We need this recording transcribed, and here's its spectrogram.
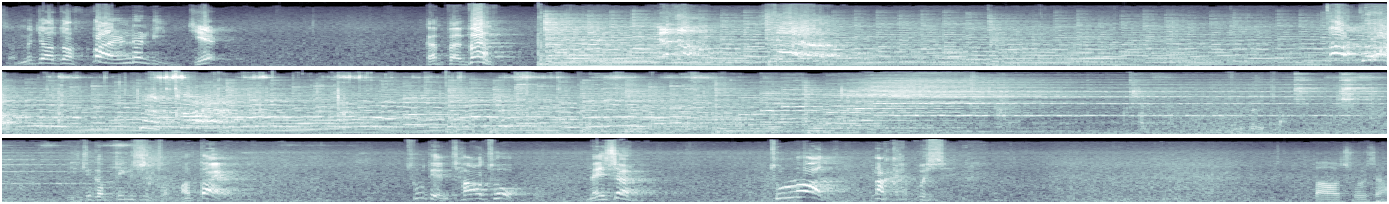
什么叫做犯人的礼节跟本分。别走，是。放过，放这个兵是怎么带的？出点差错没事出乱子那可不行。报告处长，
